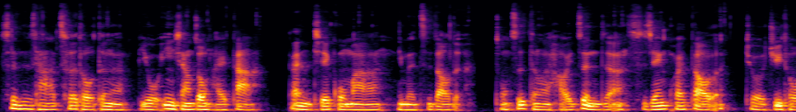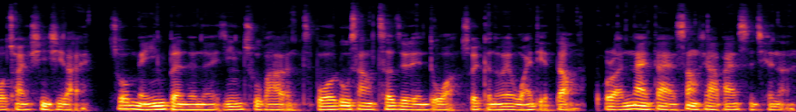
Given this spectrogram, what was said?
甚至他车头灯啊比我印象中还大。但结果嘛，你们知道的，总是等了好一阵子啊，时间快到了，就有巨头传信息来说美英本人呢已经出发了，只不过路上车子有点多啊，所以可能会晚一点到。果然那一带上下班时间呢、啊，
